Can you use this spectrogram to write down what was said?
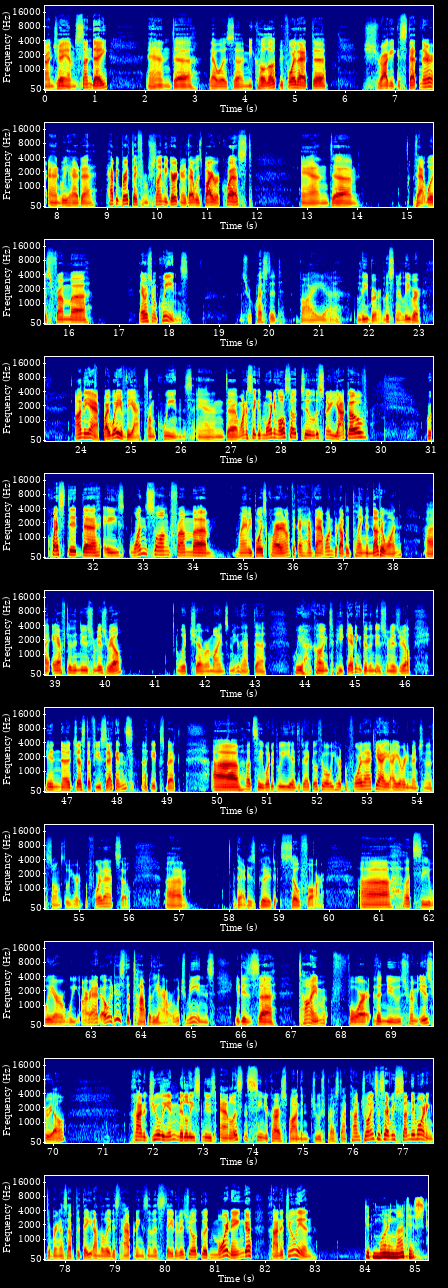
on JM Sunday. And uh, that was uh, Mikolot. Before that, uh, Shragee Gestetner. And we had a Happy Birthday from Shlomi Gertner. That was by request. And um, that was from uh, that was from Queens. It was requested by uh, Lieber, listener Lieber on the app, by way of the app from Queens. And I uh, want to say good morning also to listener Yaakov. Requested uh, a one song from uh, Miami Boys Choir. I don't think I have that one, but I'll be playing another one uh, after the news from Israel, which uh, reminds me that uh, we are going to be getting to the news from Israel in just a few seconds, I expect. Uh, let's see. What did we? Uh, did I go through what we heard before that? Yeah, I, I already mentioned the songs that we heard before that. So um, that is good so far. Uh, let's see where we are at. Oh, it is the top of the hour, which means it is uh, time for the news from Israel. Chana Julian, Middle East news analyst and senior correspondent at JewishPress.com, joins us every Sunday morning to bring us up to date on the latest happenings in the state of Israel. Good morning, Chana Julian. Good morning, Matis.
